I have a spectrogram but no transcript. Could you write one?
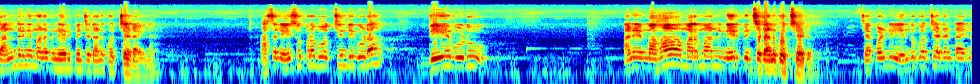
తండ్రిని మనకు నేర్పించడానికి వచ్చాడు ఆయన. అసలు యేసుప్రభు వచ్చింది కూడా దేవుడు అనే మహామర్మాన్ని నేర్పించడానికి వచ్చాడు. చెప్పండి ఎందుకు వచ్చాడంట ఆయన?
